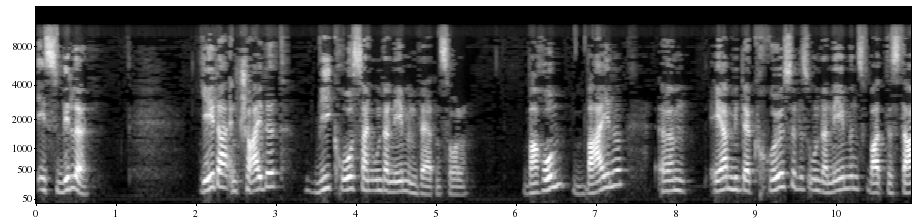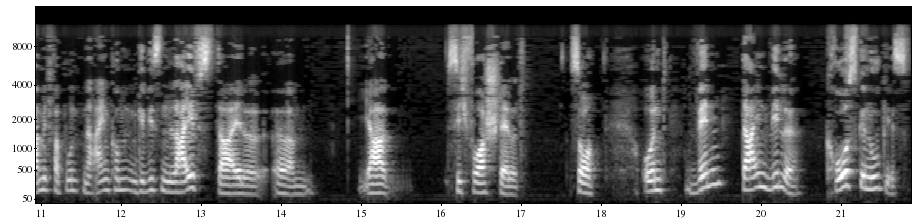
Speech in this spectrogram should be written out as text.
ist Wille. Jeder entscheidet, wie groß sein Unternehmen werden soll. Warum? Weil ähm, er mit der Größe des Unternehmens, das damit verbundene Einkommen, einen gewissen Lifestyle ähm, ja, sich vorstellt. So. Und wenn dein Wille groß genug ist,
